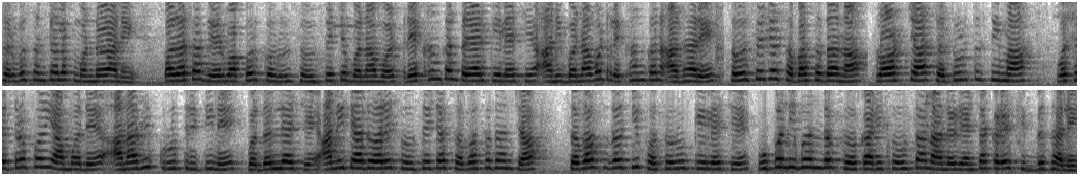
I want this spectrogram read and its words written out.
सर्व संचालक मंडळाने पदाचा गैरवापर करून संस्थेचे बनावट रेखांकन तयार केल्याचे आणि बनावट रेखांकन आधारे संस्थेच्या सभासदांना प्लॉटच्या चतुर्थ सीमा व क्षेत्रफळ यामध्ये अनाधिकृत रीतीने बदलल्याचे आणि त्याद्वारे संस्थेच्या सभासदांच्या सभासदाची फसवणूक केल्याचे उपनिबंधक सहकारी संस्था नांदेड यांच्याकडे सिद्ध झाले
